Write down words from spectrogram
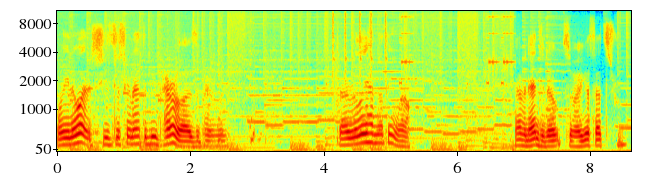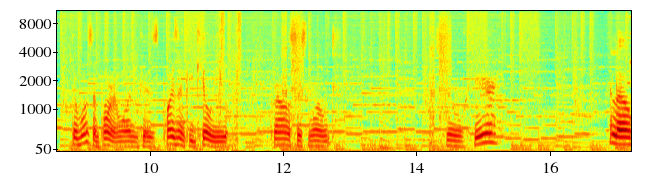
Well, you know what? She's just gonna have to be paralyzed, apparently. Do I really have nothing? Well, I have an antidote, so I guess that's the most important one, because poison could kill you. Paralysis won't. So here. Hello.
